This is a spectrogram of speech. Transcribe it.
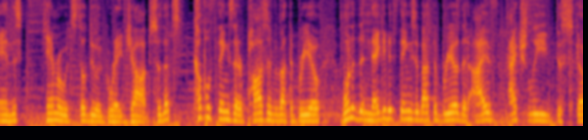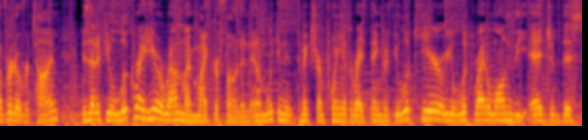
and this camera would still do a great job. So that's a couple things that are positive about the Brio. One of the negative things about the Brio that I've actually discovered over time is that if you look right here around my microphone, and, and I'm looking to make sure I'm pointing at the right thing, but if you look here or you'll look right along the edge of this,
